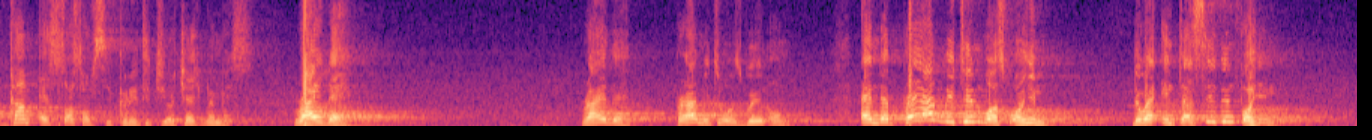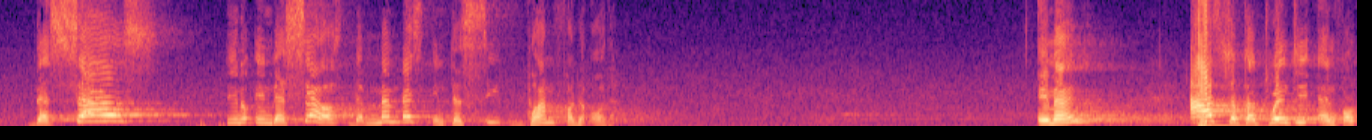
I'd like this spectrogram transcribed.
become a source of security to your church members. Right there. Right there. Prayer meeting was going on. And the prayer meeting was for him. They were interceding for him. The cells, you know, in the cells, the members intercede one for the other. Amen. Acts chapter 20 and, from,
